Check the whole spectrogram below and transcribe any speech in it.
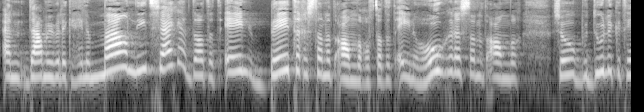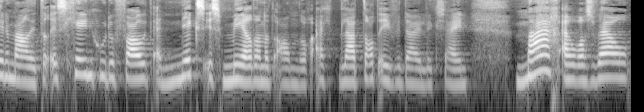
En daarmee wil ik helemaal niet zeggen dat het een beter is dan het ander. Of dat het een hoger is dan het ander. Zo bedoel ik het helemaal niet. Er is geen goede fout en niks is meer dan het ander. Echt, laat dat even duidelijk zijn. Maar er was wel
